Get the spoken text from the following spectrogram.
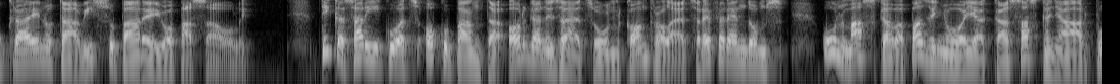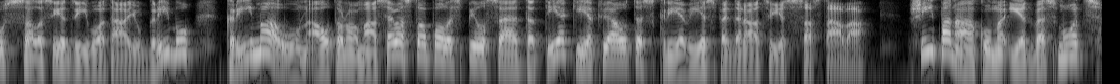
Ukrainu, tā visu pārējo pasauli. Tika sarīkots okupanta organizēts un kontrolēts referendums, un Maskava paziņoja, ka saskaņā ar pussalas iedzīvotāju gribu Krīma un autonomā Sevastopoles pilsēta tiek iekļautas Krievijas federācijas sastāvā. Šī panākuma iedvesmots,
